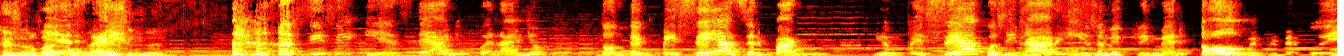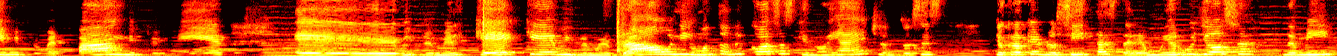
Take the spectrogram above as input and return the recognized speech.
Solo para este comer. sí, sí, y este año fue el año donde empecé a hacer pan y empecé a cocinar y hice mi primer todo, mi primer budín, mi primer pan, mi primer, eh, mi primer queque, mi primer brownie, un montón de cosas que no había hecho. Entonces, yo creo que Rosita estaría muy orgullosa de mí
